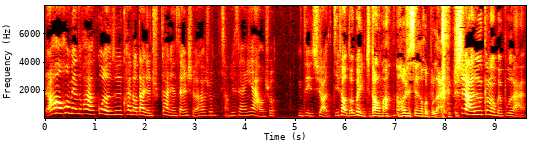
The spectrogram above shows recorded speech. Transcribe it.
然后后面的话，过了就是快到大年初大年三十了，他说想去三亚，我说你自己去啊，机票多贵，你知道吗？而且现在都回不来。是啊，就是根本回不来。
